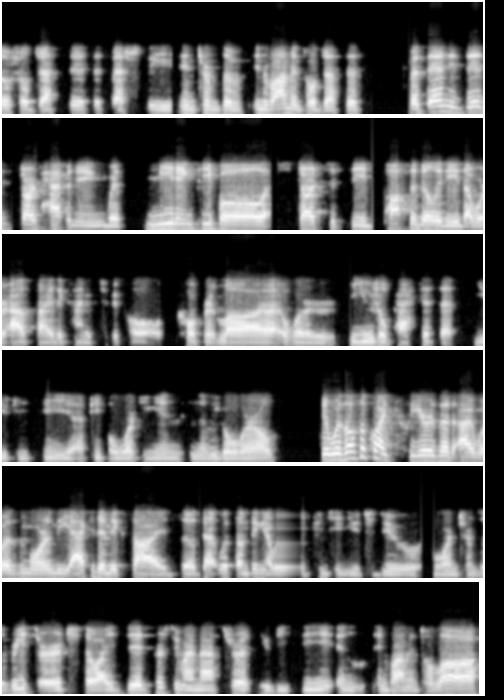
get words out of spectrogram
social justice, especially in terms of environmental justice. But then it did start happening with meeting people, start to see possibility that were outside the kind of typical corporate law or the usual practice that you can see uh, people working in, in the legal world. It was also quite clear that I was more on the academic side, so that was something I would continue to do more in terms of research. So I did pursue my master at UBC in environmental law,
